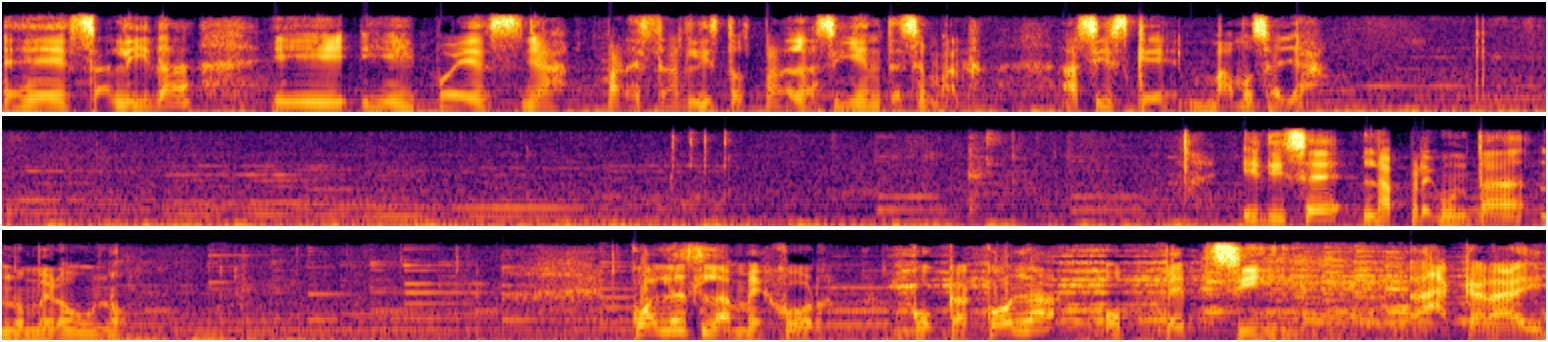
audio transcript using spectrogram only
eh, salida y, y pues ya, para estar listos para la siguiente semana. Así es que vamos allá. Y dice la pregunta número uno. ¿Cuál es la mejor? ¿Coca-Cola o Pepsi? Ah, caray.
